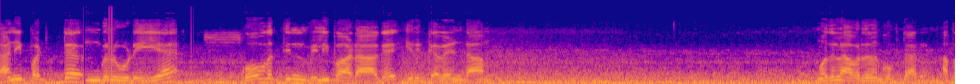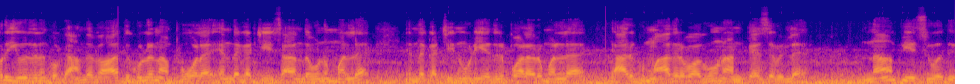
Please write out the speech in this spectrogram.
தனிப்பட்ட உங்களுடைய கோபத்தின் வெளிப்பாடாக இருக்க வேண்டாம். முதல்ல அவர் தான் கூப்பிட்டாரு. அப்புறம் இவர் தான் கூப்பிட்டார். அந்த வாரத்துக்குள்ளே நான் போகல எந்த கட்சியை சார்ந்தவனும் அல்ல எந்த கட்சியினுடைய எதிர்ப்பாளரும் அல்ல யாருக்கும் ஆதரவாகவும் நான் பேசவில்லை. நான் பேசுவது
